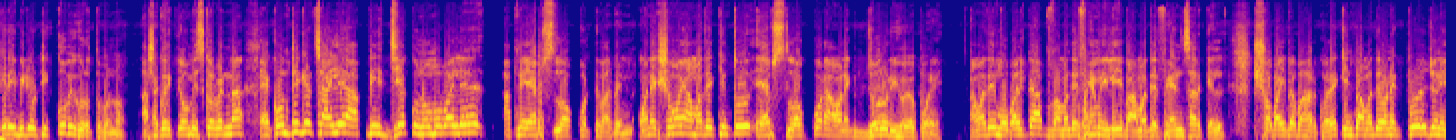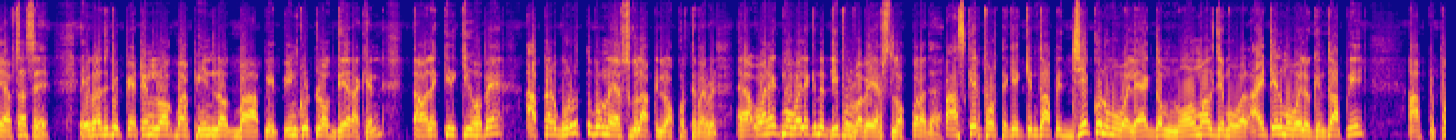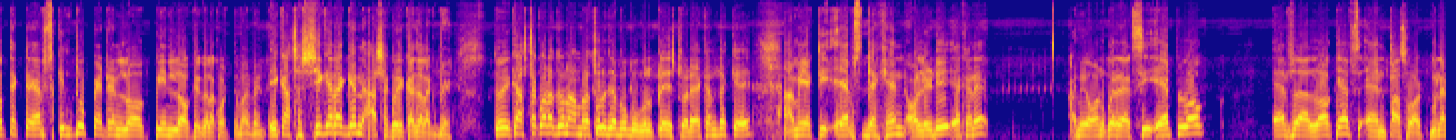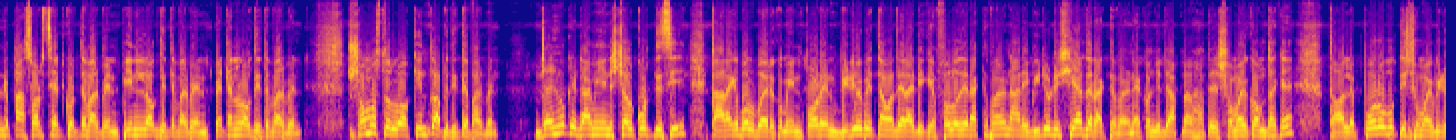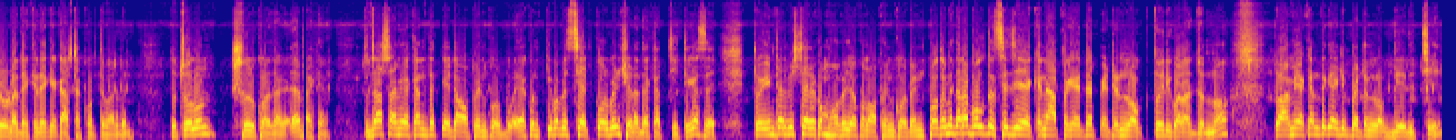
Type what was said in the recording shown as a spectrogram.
আজকের এই ভিডিওটি খুবই গুরুত্বপূর্ণ। আশা করি কেউ মিস করবেন না। এখন থেকে চাইলে আপনি যে কোনো মোবাইলে আপনি অ্যাপস লক করতে পারবেন। অনেক সময় আমাদের কিন্তু অ্যাপস লক করা অনেক জরুরি হয়ে পড়ে। আমাদের মোবাইলটা আমাদের ফ্যামিলি বা আমাদের ফ্রেন্ড সার্কেল সবাই ব্যবহার করে, কিন্তু আমাদের অনেক প্রয়োজনীয় অ্যাপস আছে। এগুলো যদি প্যাটার্ন লক বা পিন লক বা আপনি পিনকোড লক দিয়ে রাখেন, তাহলে কি কি হবে? আপনার গুরুত্বপূর্ণ অ্যাপসগুলো আপনি লক করতে পারবেন। অনেক মোবাইলে কিন্তু ডিফল্ট ভাবে অ্যাপস লক করা যায়। আজকের পর থেকে কিন্তু আপনি যে কোনো মোবাইলে একদম নর্মাল যে মোবাইল আইটেল মোবাইলেও কিন্তু আপনি আপনি প্রত্যেকটা অ্যাপস কিন্তু প্যাটার্ন লক পিন লক এগুলো করতে পারবেন। এই কাজটা শিখে রাখেন, আশা করি কাজে লাগবে। তো এই কাজটা করার জন্য আমরা চলে যাব গুগল প্লে স্টোরে এখান থেকে আমি একটি অ্যাপস দেখেন অলরেডি এখানে আমি অন করে রাখছি app lock apps lock apps and password মানে আপনি পাসওয়ার্ড সেট করতে পারবেন পিন লক দিতে পারবেন প্যাটার্ন লক দিতে পারবেন, সমস্ত লক কিন্তু আপনি দিতে পারবেন। যাই হোক, এটা আমি ইনস্টল করতেছি। তার আগে বলব এরকম ইম্পর্টেন্ট ভিডিও পেতে আমাদের আইডিকে ফলো দিয়ে রাখতে পারেন আর এই ভিডিওটি শেয়ার দিয়ে রাখতে পারেন। এখন যদি আপনার হাতে সময় কম থাকে, তাহলে পরবর্তী সময় ভিডিওটা দেখে দেখে কাজটা করতে পারবেন। তো চলুন শুরু করা যাক। দেখেন, তো জাস্ট আমি এখান থেকে এটা ওপেন করব। এখন কীভাবে সেট করবেন সেটা দেখাচ্ছি, ঠিক আছে? তো ইন্টারভিউটা এরকম হবে যখন ওপেন করবেন, প্রথমে তারা বলতেছে যে এখানে আপনাকে একটা প্যাটার্ন লক তৈরি করার জন্য। তো আমি এখান থেকে একটি লক দিয়ে দিচ্ছি।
